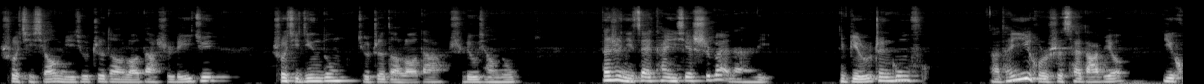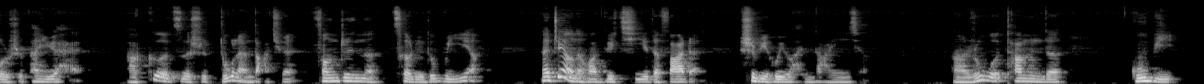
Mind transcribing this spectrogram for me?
说起小米，就知道老大是雷军；说起京东，就知道老大是刘强东。但是你再看一些失败的案例，你比如真功夫啊，他一会儿是蔡达标，一会儿是潘于海啊，各自是独揽大权，方针呢策略都不一样。那这样的话，对企业的发展势必会有很大影响啊！如果他们的股比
